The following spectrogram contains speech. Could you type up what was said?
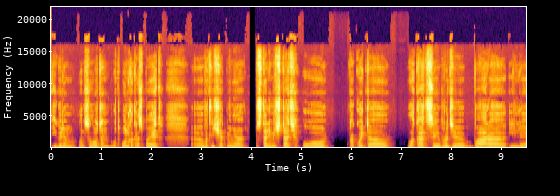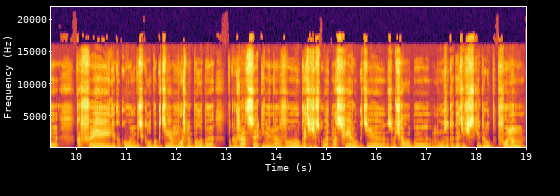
Игорем Ланцелотом, вот он как раз поэт, э, в отличие от меня, стали мечтать о какой-то локации вроде бара или кафе или какого-нибудь клуба, где можно было бы погружаться именно в готическую атмосферу, где звучала бы музыка готических групп, фоном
